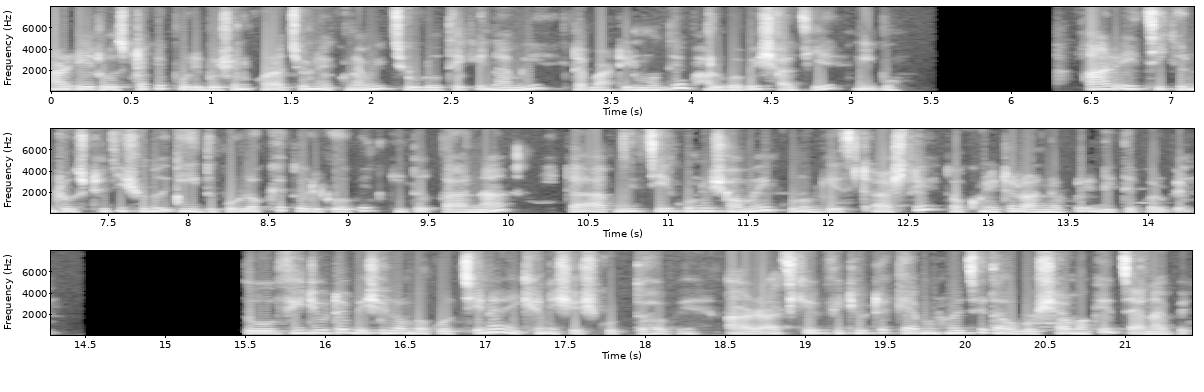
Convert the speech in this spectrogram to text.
আর এই রোস্টটাকে পরিবেশন করার জন্য এখন আমি চুলো থেকে নামিয়ে একটা বাটির মধ্যে ভালোভাবে সাজিয়ে নিব। আর এই চিকেন রোস্টটা যে শুধু ঈদ উপলক্ষে তৈরি করবেন, কিন্তু তা না, এটা আপনি যে কোনো সময় কোনো গেস্ট আসলে তখন এটা রান্না করে দিতে পারবেন। তো ভিডিওটা বেশি লম্বা করছি না, এখানে শেষ করতে হবে। আর আজকের ভিডিওটা কেমন হয়েছে তা অবশ্যই আমাকে জানাবেন।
